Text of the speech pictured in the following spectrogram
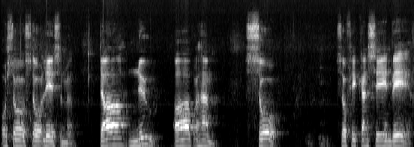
Og så står, leser vi Da nu Abraham så, så fikk han se en vær.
